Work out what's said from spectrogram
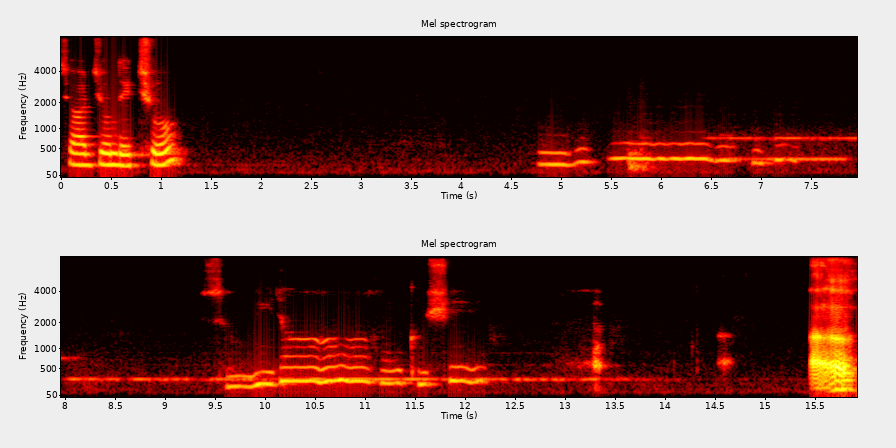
চারজন দেখছ। তুমি হর খুশি Thank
